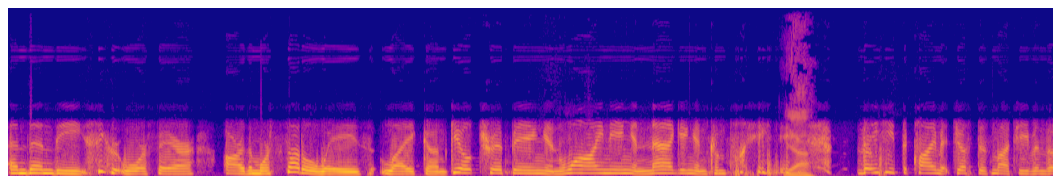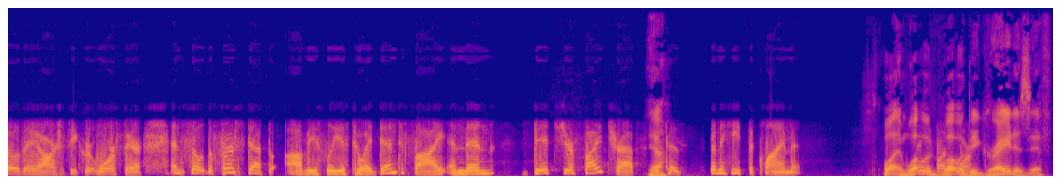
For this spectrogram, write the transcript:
and then the secret warfare are the more subtle ways like um, guilt tripping and whining and nagging and complaining. Yeah. They heat the climate just as much, even though they are secret warfare. And so the first step, obviously, is to identify and then ditch your fight traps Yeah. because they're going to heat the climate. Well, and what would what what would be great is if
